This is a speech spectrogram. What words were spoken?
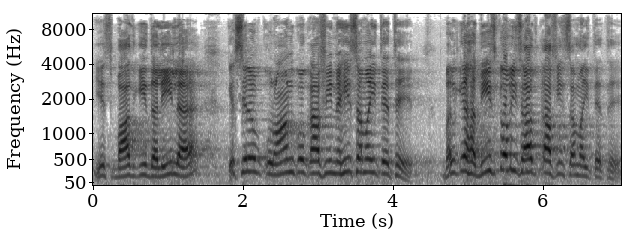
یہ اس بات کی دلیل ہے کہ صرف قرآن کو کافی نہیں سمجھتے تھے۔ بلکہ حدیث کو بھی ساتھ کافی سمجھتے تھے۔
